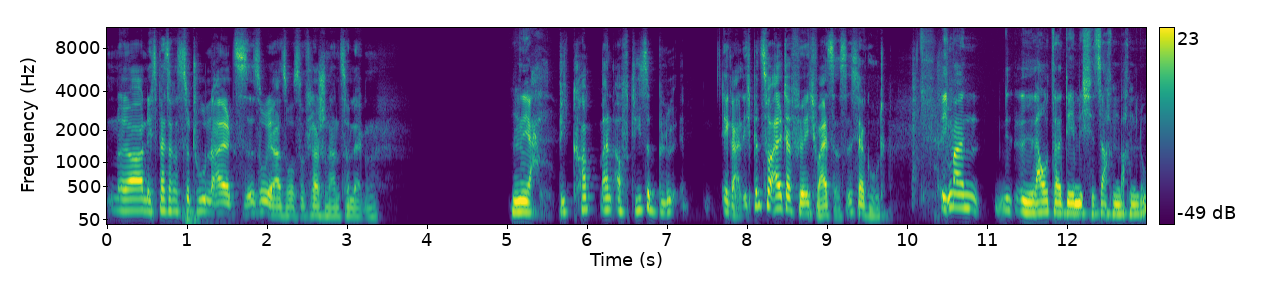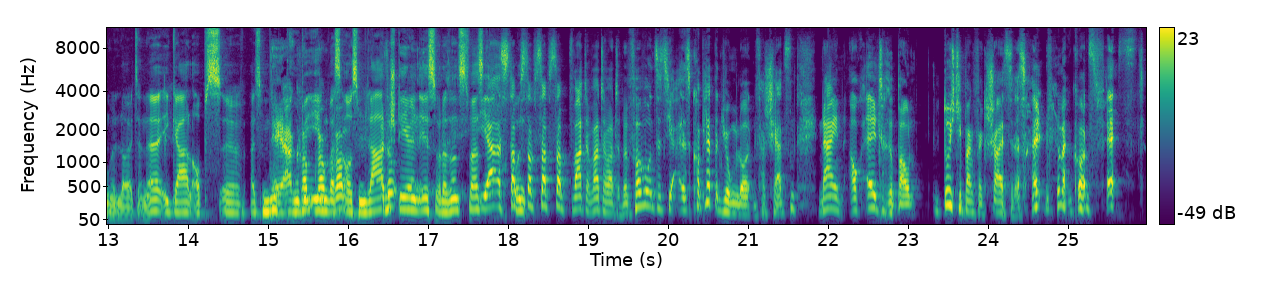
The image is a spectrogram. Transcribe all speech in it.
naja, nichts Besseres zu tun, als Sojasauce-Flaschen anzulecken. Ja. Wie kommt man auf diese blö... Egal, ich bin zu alt dafür, ich weiß es, ist ja gut. Ich meine, lauter dämliche Sachen machen junge Leute, ne? Egal, ob's äh, als Mutprobe Ja, komm, komm, irgendwas komm. aus dem Laden Also, stehlen ist oder sonst was. Ja, stopp, stopp, stopp, stopp. Warte, warte, warte. Bevor wir uns jetzt hier alles komplett mit jungen Leuten verscherzen. Nein, auch Ältere bauen durch die Bank weg Scheiße. Das halten wir mal kurz fest.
